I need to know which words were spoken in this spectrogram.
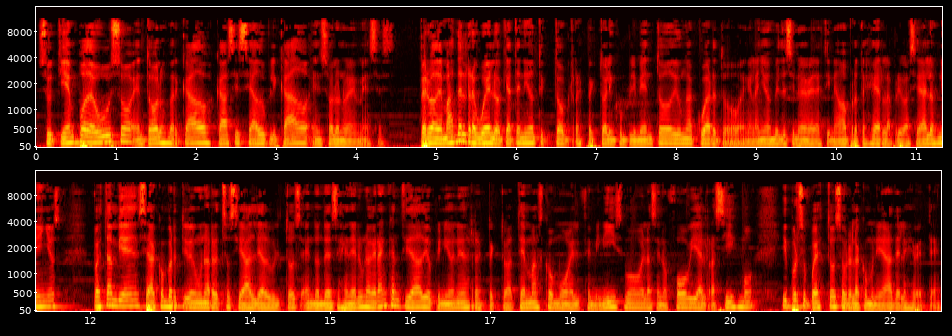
Su tiempo de uso en todos los mercados casi se ha duplicado en solo nueve meses. Pero además del revuelo que ha tenido TikTok respecto al incumplimiento de un acuerdo en el año 2019 destinado a proteger la privacidad de los niños, pues también se ha convertido en una red social de adultos en donde se genera una gran cantidad de opiniones respecto a temas como el feminismo, la xenofobia, el racismo y por supuesto sobre la comunidad LGBT.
